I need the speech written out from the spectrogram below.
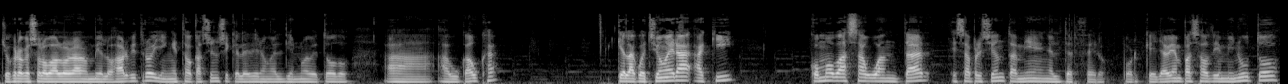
Yo creo que eso lo valoraron bien los árbitros y en esta ocasión sí que le dieron el 19 todo a, a Bukauska. Que la cuestión era aquí cómo vas a aguantar esa presión también en el tercero. Porque ya habían pasado 10 minutos,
